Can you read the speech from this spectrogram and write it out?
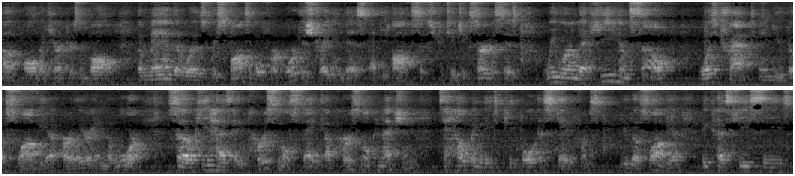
of all the characters involved. The man that was responsible for orchestrating this at the Office of Strategic Services, we learned that he himself was trapped in Yugoslavia earlier in the war. So he has a personal stake, a personal connection to helping these people escape from Yugoslavia because he sees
